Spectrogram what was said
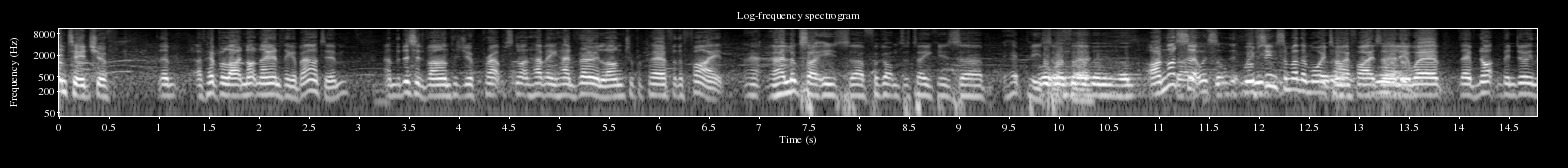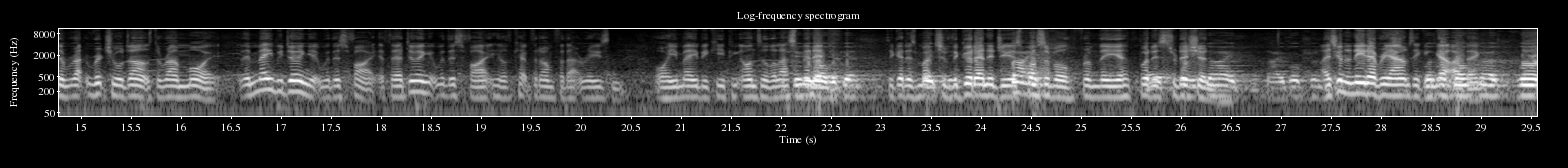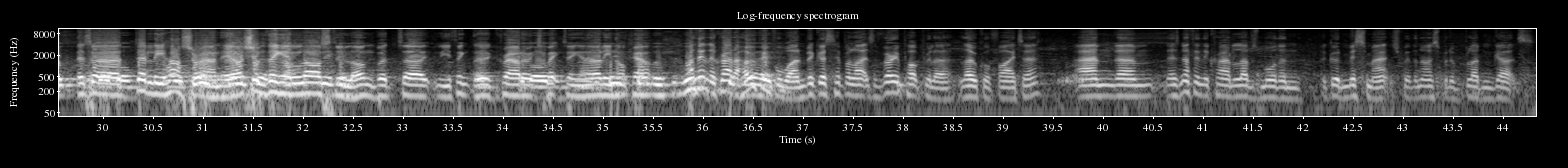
advantage of, the, of Hippolyte not knowing anything about him, and the disadvantage of perhaps not having had very long to prepare for the fight. Uh, it looks like he's uh, forgotten to take his uh, headpiece off there. I'm not certain. We've seen some other Muay Thai fights earlier where they've not been doing the ritual dance, the Ram Muay. They may be doing it with this fight. If they're doing it with this fight, he'll have kept it on for that reason. Or he may be keeping on till the last minute to get as much of the good energy as possible from the uh, Buddhist tradition. He's going to need every ounce he can get, I think. There's a deadly hush around here. I shouldn't think it'll last too long, but uh, you think the crowd are expecting an early knockout? I think the crowd are hoping for one because Hippolyte's a very popular local fighter and um, there's nothing the crowd loves more than a good mismatch with a nice bit of blood and guts.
